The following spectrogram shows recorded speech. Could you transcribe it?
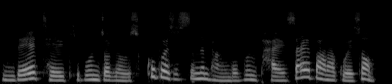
근데 제일 기본적인 우리 스쿠버에서 쓰는 방법은 발살바라고 해서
